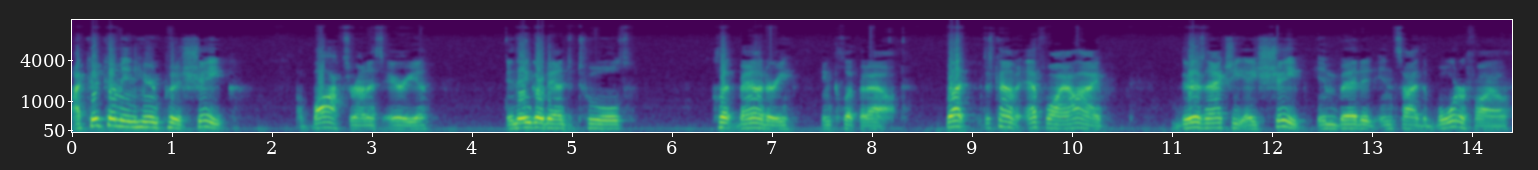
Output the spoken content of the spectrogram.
I could come in here and put a shape, a box around this area, and then go down to Tools, Clip Boundary, and clip it out. But, just kind of an FYI, there is actually a shape embedded inside the border file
